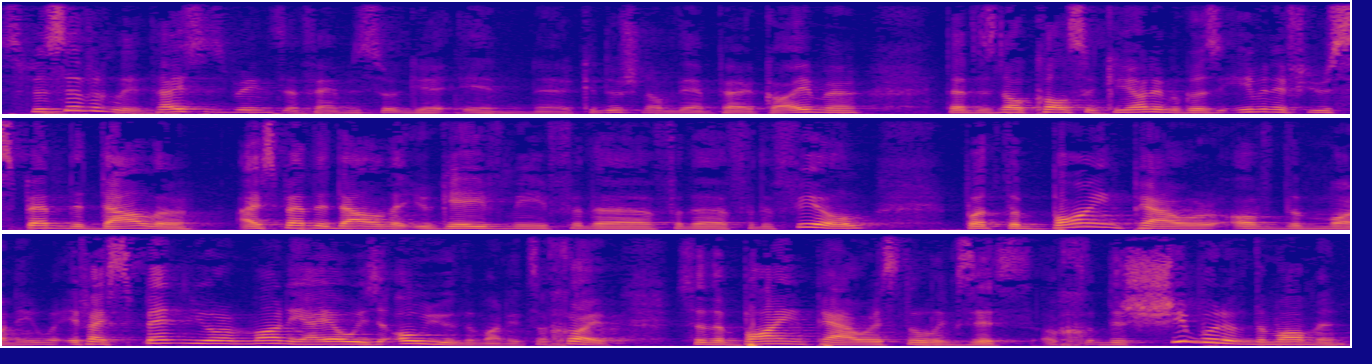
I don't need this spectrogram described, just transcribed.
Specifically, Taisus brings a famous sugya in uh, Kedushin of the Empire Kaimer that there's no kol sekiyoni because even if you spend the dollar, I spend the dollar that you gave me for the for the for the field, but the buying power of the money, if I spend your money, I always owe you the money. It's a choiv. So the buying power still exists. The shibud of the moment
